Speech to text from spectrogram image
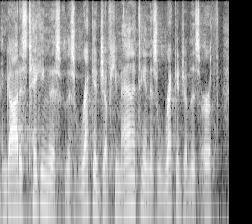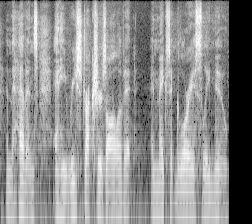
And God is taking this, this wreckage of humanity and this wreckage of this earth and the heavens, and He restructures all of it and makes it gloriously new.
